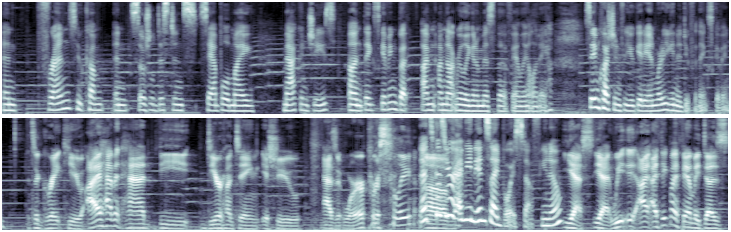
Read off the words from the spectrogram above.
and friends who come and social distance sample my mac and cheese on Thanksgiving, but I'm, I'm not really going to miss the family holiday. Same question for you, Gideon. What are you going to do for Thanksgiving? It's a great cue. I haven't had the deer hunting issue, as it were, personally. That's because Um, you're, I mean, inside boy stuff, you know? Yes, yeah. We, I, I think my family does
